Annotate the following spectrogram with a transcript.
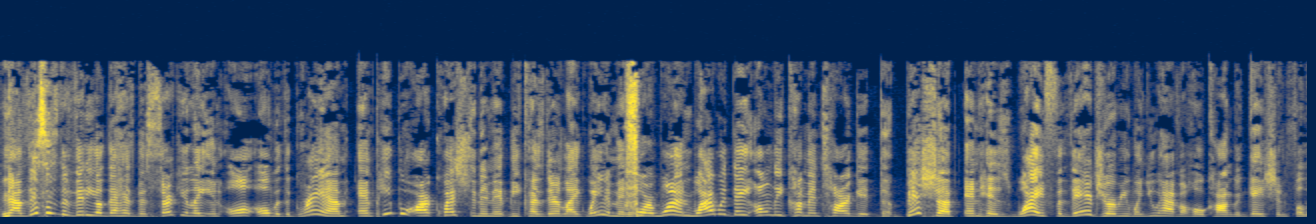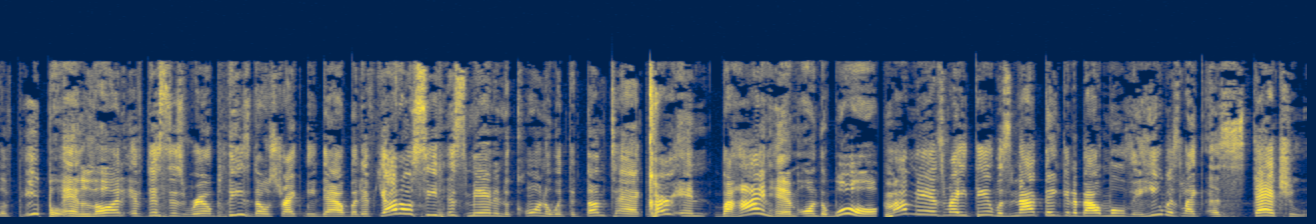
Now, this is the video that has been circulating all over the gram, and people are questioning it because they're like, wait a minute. For one, why would they only come and target the bishop and his wife for their jury when you have a whole congregation full of people? And Lord, if this is real, please don't strike me down. But if y'all don't see this man in the corner with the thumbtack curtain behind him on the wall, my man's right there was not thinking about moving. He was like a statue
